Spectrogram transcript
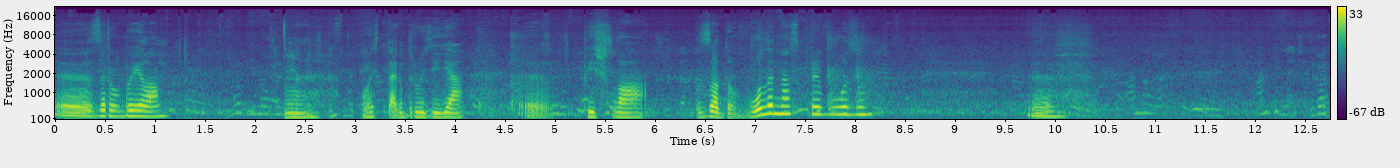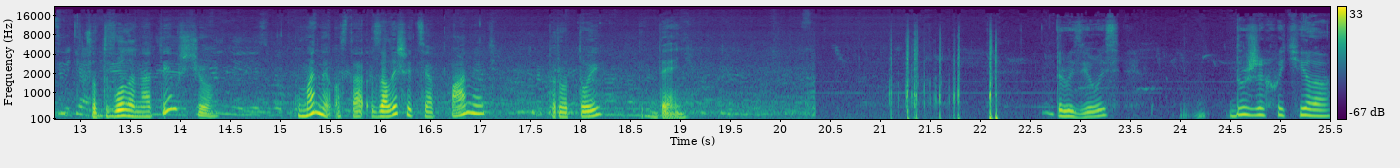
е, зробила. Ось так, друзі, я пішла задоволена з привозу. Задоволена тим, що у мене залишиться пам'ять про той день. Друзі, ось дуже хотіла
